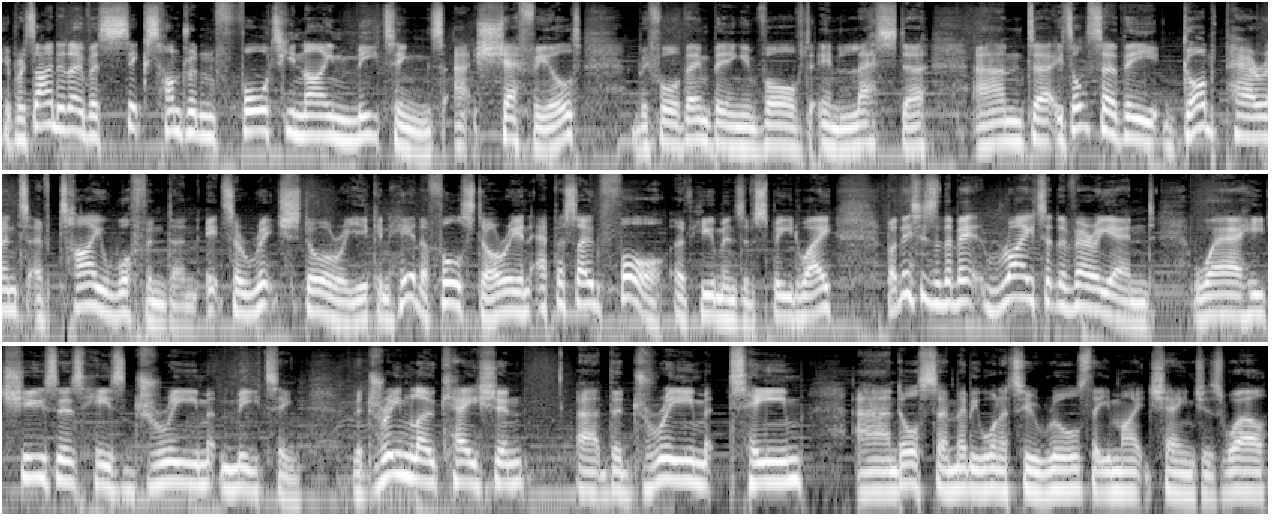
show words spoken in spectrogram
He presided over 649 meetings at Sheffield before then being involved in Leicester and uh, is also the godparent of Tai Woffinden. It's a rich story. You can hear the full story in episode 4 of Humans of Speedway, but this is the bit right at the very end where he chooses his dream meeting. The dream location uh, the dream team, and also maybe one or two rules that you might change as well.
